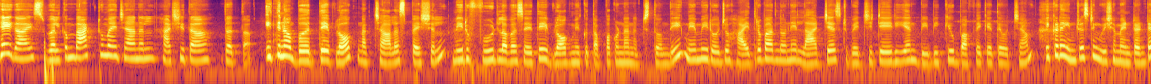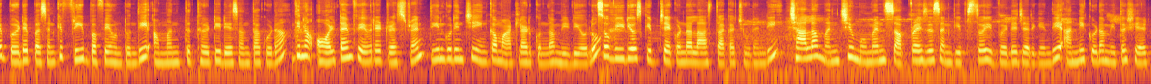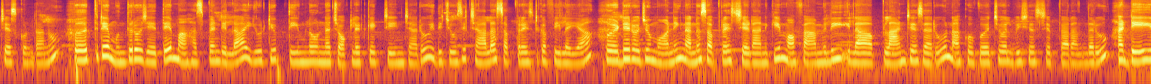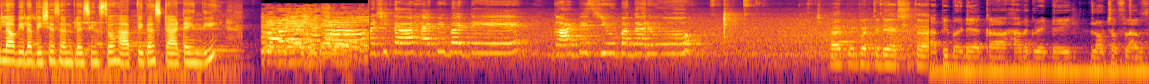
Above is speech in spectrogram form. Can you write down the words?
Hey guys welcome back to my channel Harshita Datta. ఇది నా birthday vlog నాకు చాలా స్పెషల్. మీరు ఫుడ్ లవర్స్ అయితే ఈ వ్లాగ్ మీకు తప్పకుండా నచ్చుతుంది. మేము ఈ రోజు లార్జెస్ట్ వెజిటేరియన్ బీబీక్యూ బఫేకి అయితే వచ్చాం. ఇక్కడ ఇంట్రెస్టింగ్ విషయం ఏంటంటే బర్త్డే పర్సన్కి ఫ్రీ బఫే ఉంటుంది ఆ మంత్ థర్టీ డేస్ అంతా కూడా. ఇది నా ఆల్ టైమ్ ఫేవరెట్ రెస్టారెంట్ దీని గురించి ఇంకా మాట్లాడుకుందాం వీడియోలో. సో వీడియో స్కిప్ చేయకుండా లాస్ట్ దాకా చూడండి. చాలా మంచి మూమెంట్స్ సర్ప్రైజెస్ అండ్ గిఫ్ట్స్తో ఈ బర్త్డే జరిగింది. అన్ని కూడా మీతో షేర్ చేసుకుంటాను. బర్త్డే ముందు రోజు అయితే మా హస్బెండ్ ఇలా యూట్యూబ్ థీమ్లో ఉన్న చాక్లెట్ కేక్ చేయించారు. ఇది చూసి చాలా సర్ప్రైజ్డ్గా ఫీల్ అయ్యా. బర్త్డే రోజు మార్నింగ్ నన్ను సర్ప్రైజ్ చేయడానికి మా ఫ్యామిలీ ఇలా ప్లాన్ చేశారు. నాకు వర్చువల్ విషెస్ చెప్పారు అందరూ. ఆ డే ఇలా వీళ్ళ విషెస్ అండ్ బ్లెస్సింగ్స్తో హ్యాపీగా స్టార్ట్ అయింది. Happy birthday. God bless you బంగారు. Happy birthday Harshita happy birthday అక్క. Have a great day lots of love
